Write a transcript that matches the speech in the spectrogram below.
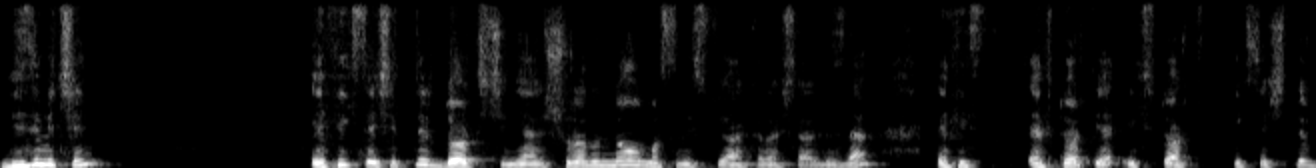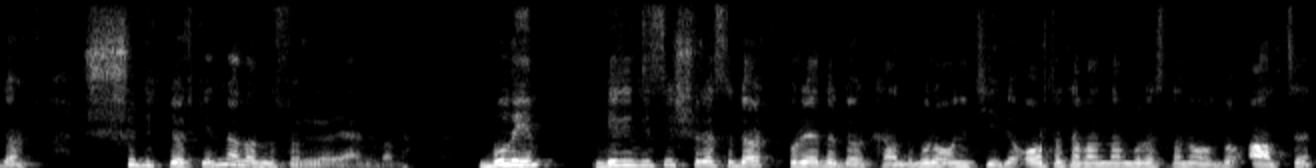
bizim için fx eşittir 4 için. Yani şuranın ne olmasını istiyor arkadaşlar bizden? fx f4 ya x4. X eşittir 4. Şu dikdörtgenin alanını soruyor yani bana. Bulayım. Birincisi şurası 4. Buraya da 4 kaldı. Bura 12 idi. Orta tabandan burası da ne oldu? 6.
